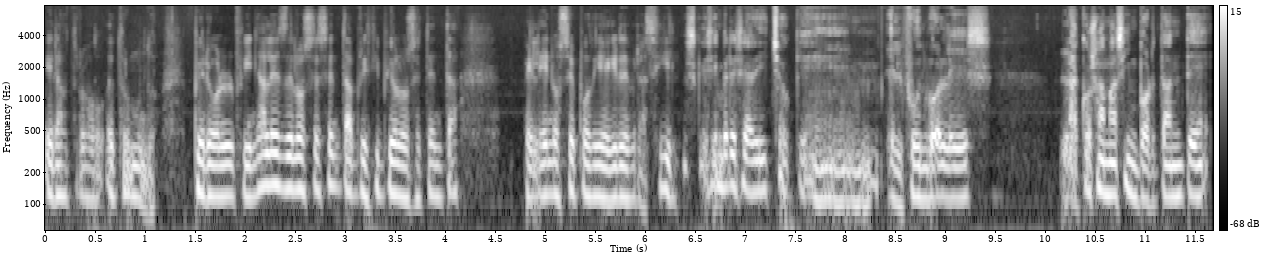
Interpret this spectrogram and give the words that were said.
era otro, otro mundo. Pero en finales de los 60, a principios de los 70, Pelé no se podía ir de Brasil. Es que siempre se ha dicho que el fútbol es la cosa más importante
